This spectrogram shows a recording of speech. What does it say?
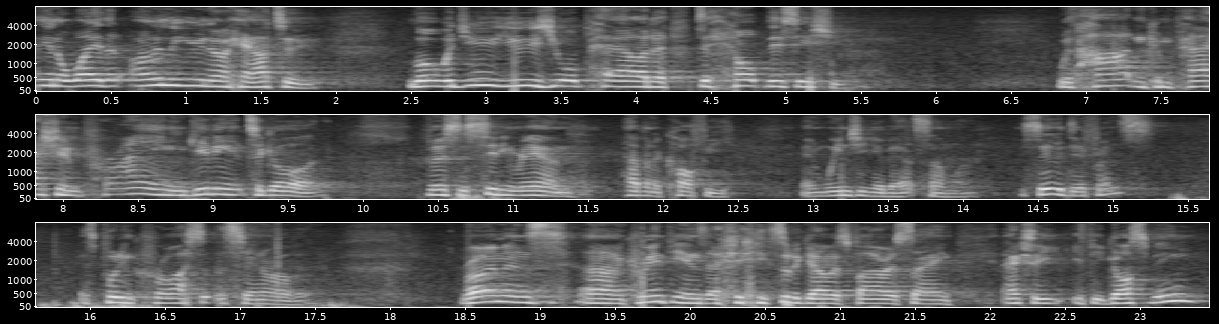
in a way that only you know how to? Lord, would you use your power to, to help this issue? With heart and compassion, praying and giving it to God, versus sitting around having a coffee and whinging about someone. You see the difference? It's putting Christ at the centre of it. Romans, uh, Corinthians actually sort of go as far as saying, actually, if you're gossiping,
